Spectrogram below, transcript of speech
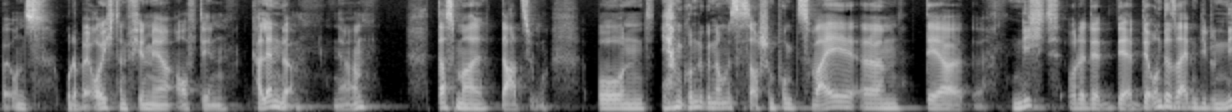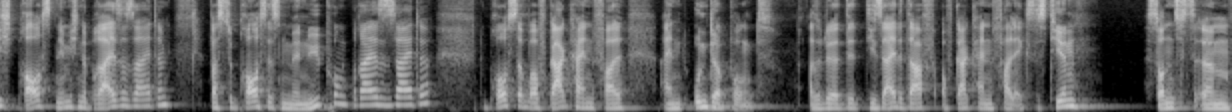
bei uns oder bei euch dann vielmehr auf den Kalender. Ja, das mal dazu. Und ja, im Grunde genommen ist das auch schon Punkt zwei ähm, der nicht oder der, der, der Unterseiten, die du nicht brauchst, nämlich eine Preiseseite. Was du brauchst, ist ein Menüpunkt Preiseseite. Du brauchst aber auf gar keinen Fall einen Unterpunkt. Also die, die Seite darf auf gar keinen Fall existieren. Sonst ähm,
